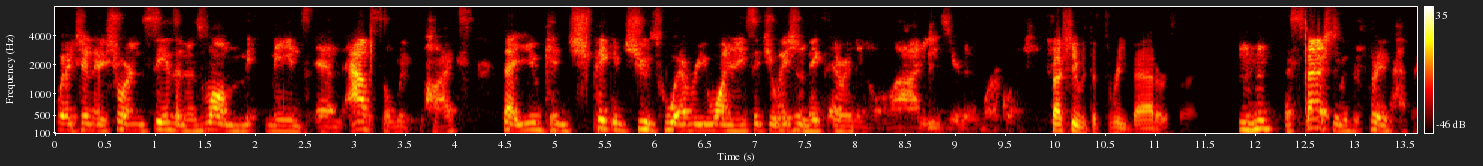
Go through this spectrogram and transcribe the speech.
which in a shortened season as well m- means an absolute lot that you can ch- pick and choose whoever you want in a situation and makes everything a lot easier to work with. especially with the three batter thing. Mm-hmm. Especially with the three batter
